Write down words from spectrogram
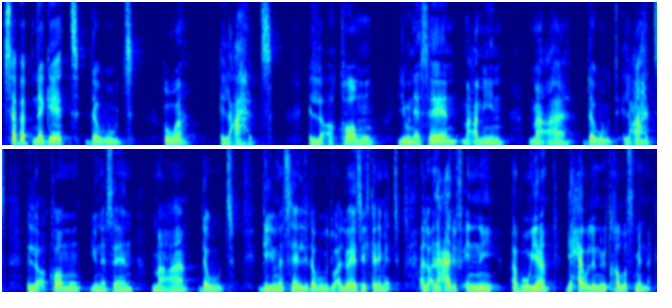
سبب نجاة داود هو العهد اللي أقامه يونسان مع مين؟ مع داود العهد اللي أقامه يونسان مع داود جه يونسان لداود وقال له هذه الكلمات. قال له أنا عارف أن أبويا بيحاول أنه يتخلص منك.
